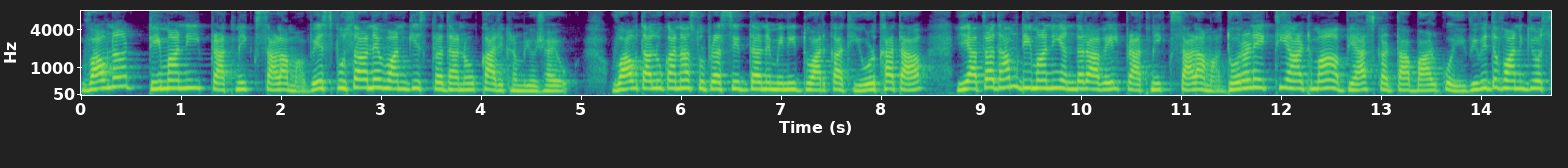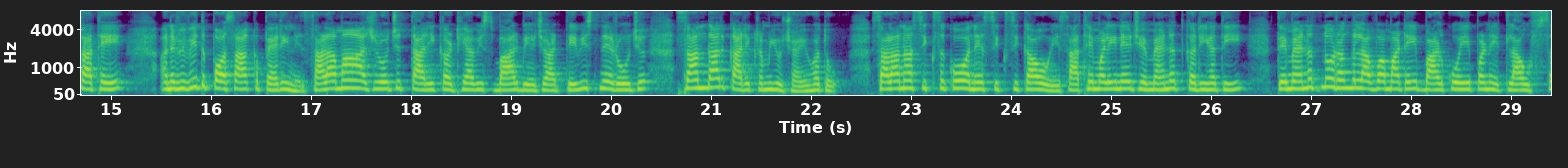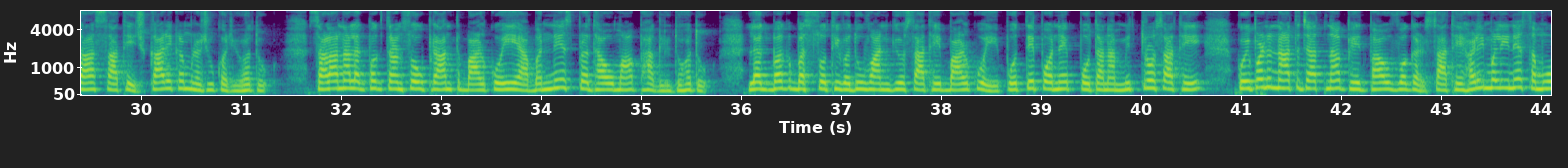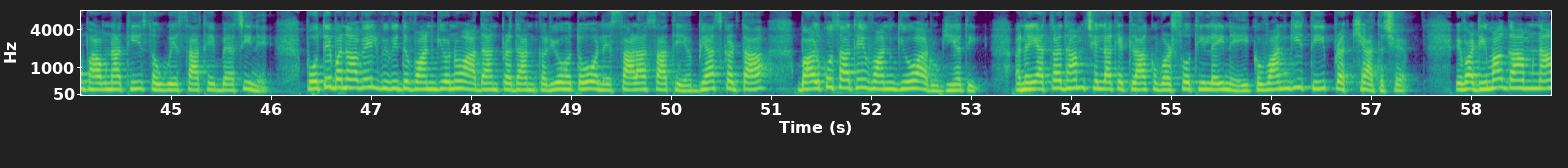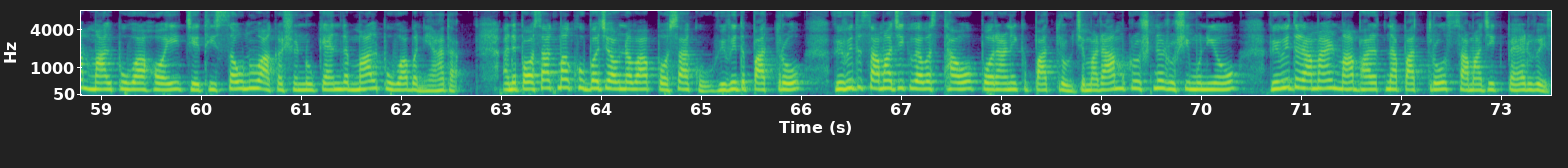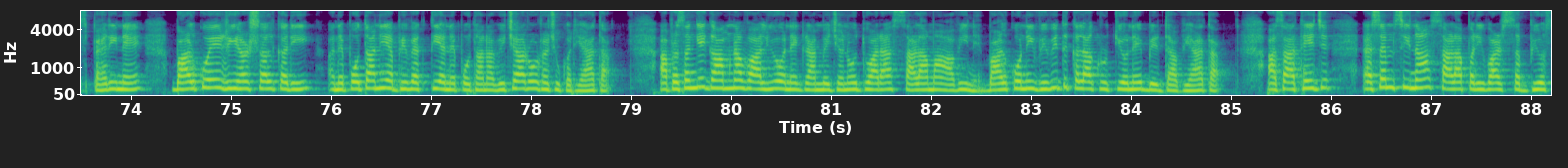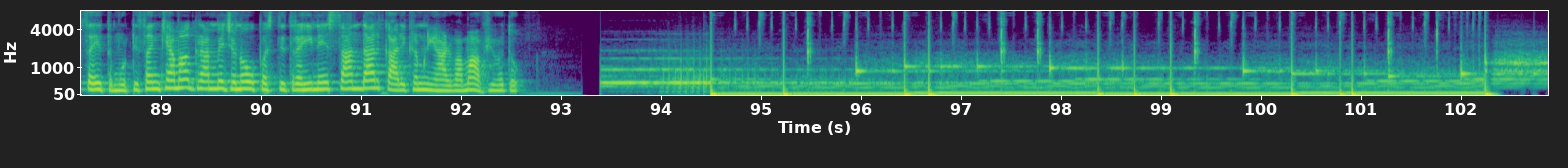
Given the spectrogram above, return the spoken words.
વાવના ઢીમાની પ્રાથમિક શાળામાં વેશભૂષા અને વાનગી સ્પર્ધાનો કાર્યક્રમ યોજાયો. વાવ તાલુકાના સુપ્રસિદ્ધ અને મિની દ્વારકાથી ઓળખાતા યાત્રાધામ ઢીમાની અંદર આવેલ પ્રાથમિક શાળામાં ધોરણ એકથી આઠમાં અભ્યાસ કરતા બાળકોએ વિવિધ વાનગીઓ સાથે અને વિવિધ પોશાક પહેરીને શાળામાં આજરોજ તારીખ અઠ્યાવીસ બાર બે હજાર તેવીસને રોજ શાનદાર કાર્યક્રમ યોજાયો હતો. શાળાના શિક્ષકો અને શિક્ષિકાઓએ સાથે મળીને જે મહેનત કરી હતી તે મહેનતનો રંગ લાવવા માટે બાળકોએ પણ એટલા ઉત્સાહ સાથે જ કાર્યક્રમ રજૂ કર્યો હતો. શાળાના લગભગ ત્રણસો ઉપરાંત બાળકોએ આ બંને સ્પર્ધાઓમાં ભાગ લીધો હતો. લગભગ બસોથી વધુ વાનગીઓ સાથે બાળકોએ પોતે પોને પોતાના મિત્રો સાથે, કોઈપણ નાતજાતના ભેદભાવ વગર સાથે હળીમળીને સમૂહ ભાવનાથી સૌએ સાથે બેસીને પોતે બનાવેલ વિવિધ વાનગીઓનો આદાન પ્રદાન કર્યો હતો અને શાળા સાથે અભ્યાસ કરતા બાળકો સાથે વાનગીઓ આરોગી હતી. અને યાત્રાધામ છેલ્લા કેટલાક વર્ષોથી લઈને એક વાનગીથી પ્રખ્યાત છે. એવા ઢીમા ગામના માલપુવા હોય જેથી સૌનું આકર્ષણનું કેન્દ્ર માલપુવા બન્યા હતા. અને પોશાકમાં ખૂબ જ અવનવા પોશાકો, વિવિધ પાત્રો, વિવિધ સામાજિક વ્યવસ્થાઓ, પૌરાણિક પાત્રો જેમાં રામકૃષ્ણ ઋષિમુનિઓ, વિવિધ રામાયણ મહાભારતના પાત્રો, સામાજિક પહેરવેશ પહેરીને બાળકોએ રિહર્સલ કરી અને પોતાની અભિવ્યક્તિ અને પોતાના વિચારો રજૂ કર્યા હતા. આ પ્રસંગે ગામના વાલીઓ અને ગ્રામ્યજનો દ્વારા શાળામાં આવીને બાળકોની વિવિધ કલાકૃતિઓને બિરદાવ્યા હતા. આ સાથે જ એસએમસીના શાળા પરિવાર સભ્યો સહિત મોટી સંખ્યામાં ગ્રામ્યજનો ઉપસ્થિત રહીને શાનદાર કાર્યક્રમ નિહાળવામાં આવ્યો હતો.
